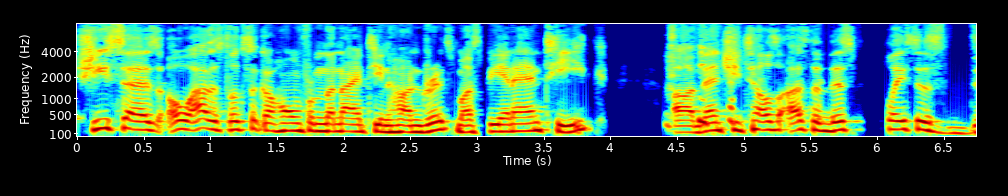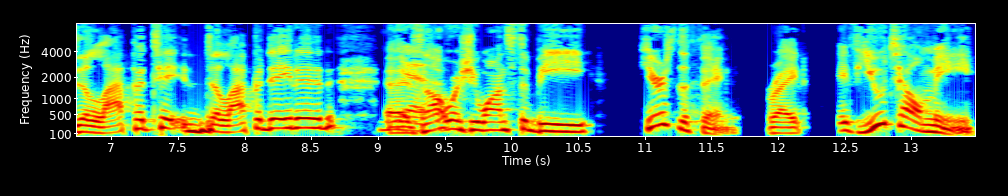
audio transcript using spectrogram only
she says, Oh wow, this looks like a home from the 1900s. Must be an antique. Uh, then she tells us that this place is dilapidated. dilapidated. Uh, yes. It's not where she wants to be. Here's the thing, right? If you tell me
